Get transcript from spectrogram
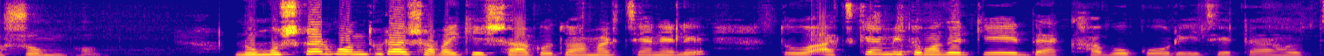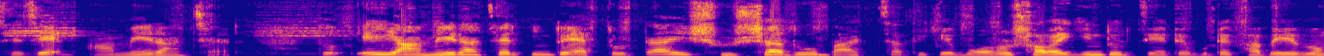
অসম্ভব। নমস্কার বন্ধুরা, সবাইকে স্বাগত আমার চ্যানেলে। তো আজকে আমি তোমাদেরকে দেখাবো করে যেটা হচ্ছে যে আমের আচার। তো এই আমের আচার কিন্তু এতটাই সুস্বাদু, বাচ্চা থেকে বড় সবাই কিন্তু চেটে পুটে খাবে এবং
